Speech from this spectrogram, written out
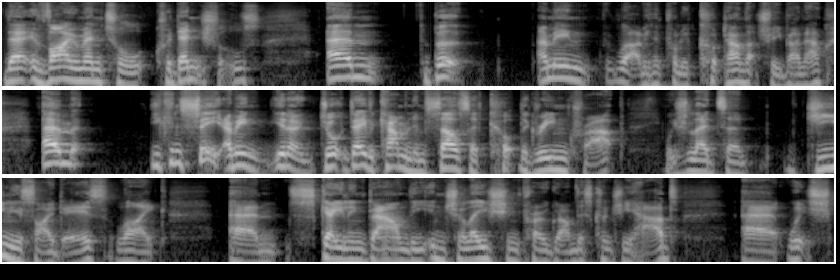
their environmental credentials. Um, but I mean, well, I mean, they probably cut down that tree by now. Um, you can see, I mean, you know, David Cameron himself said cut the green crap, which led to genius ideas like um, scaling down the insulation program this country had, uh, which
